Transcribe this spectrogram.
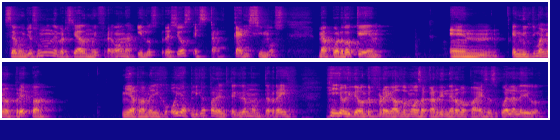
según yo, es una universidad muy fregona y los precios están carísimos. Me acuerdo que en, en mi último año de prepa, mi papá me dijo, oye, aplica para el TEC de Monterrey. Y yo, ¿y de dónde fregados vamos a sacar dinero para esa escuela? Le digo.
